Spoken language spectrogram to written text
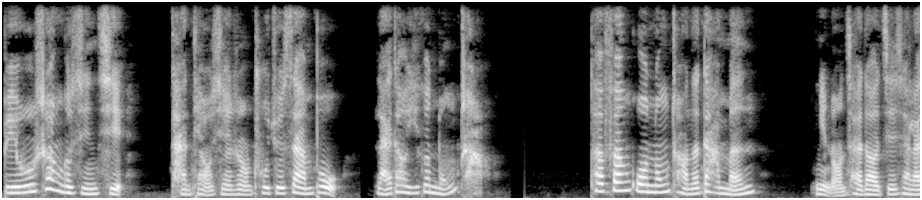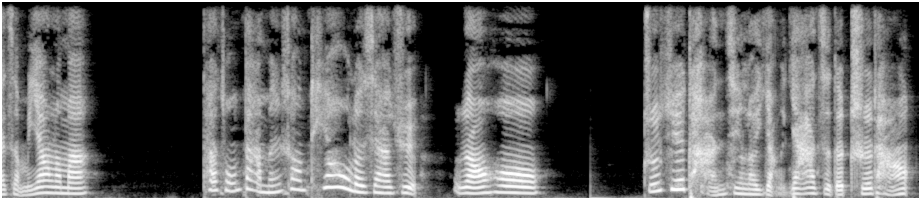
比如上个星期，弹跳先生出去散步，来到一个农场，他翻过农场的大门，你能猜到接下来怎么样了吗？他从大门上跳了下去，然后直接弹进了养鸭子的池塘。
